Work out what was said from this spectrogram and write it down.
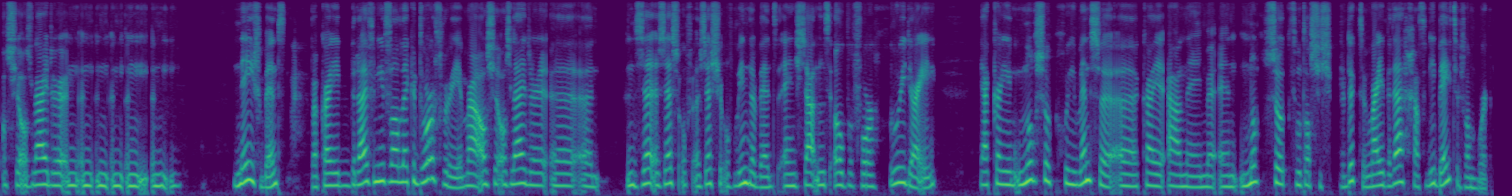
als je als leider een, een, een, een, een 9 bent, dan kan je het bedrijf in ieder geval lekker doorgroeien. Maar als je als leider een zes of een zesje of minder bent en je staat niet open voor groei daarin, ja, kan je nog zulke goede mensen uh, kan je aannemen en nog zulke fantastische producten, maar je bedrijf gaat er niet beter van worden.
